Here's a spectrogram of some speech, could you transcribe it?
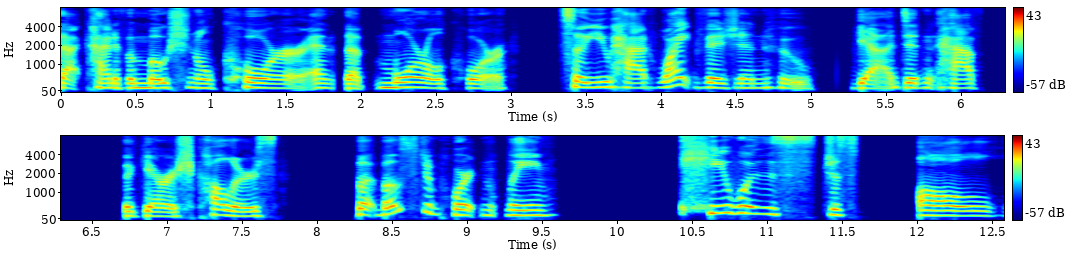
that kind of emotional core and the moral core. So you had White Vision, who, yeah, didn't have the garish colors. But most importantly, he was just all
